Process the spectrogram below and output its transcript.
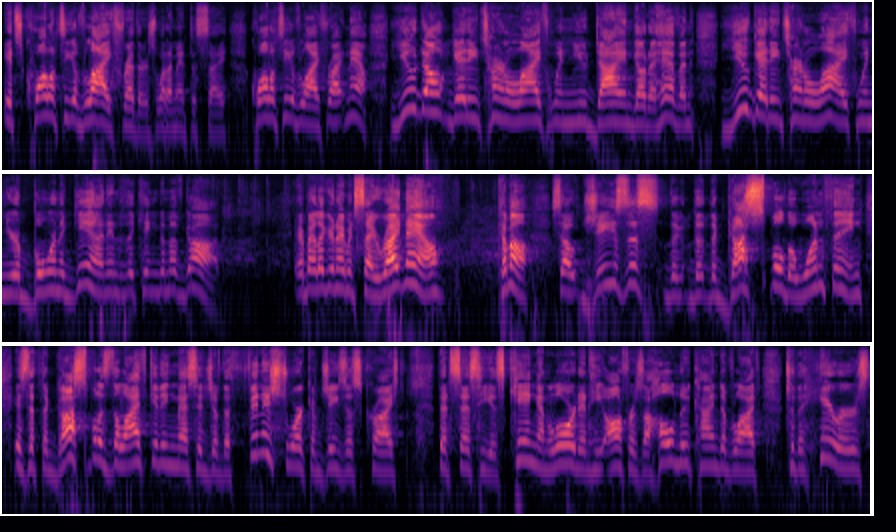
It's quality of life, rather, is what I meant to say. Quality of life right now. You don't get eternal life when you die and go to heaven. You get eternal life when you're born again into the kingdom of God. Everybody look at your neighbor and say, right now, Come on. So, Jesus, the, the, the, gospel, the one thing is that the gospel is the life giving message of the finished work of Jesus Christ that says he is King and Lord and he offers a whole new kind of life to the hearers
